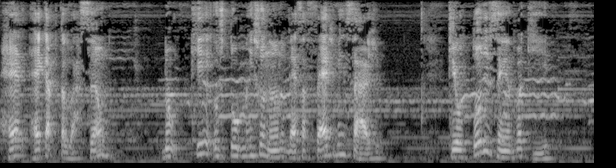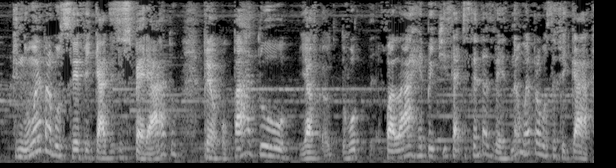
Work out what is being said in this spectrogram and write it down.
re recapitulação do que eu estou mencionando nessa série de mensagens que eu estou dizendo aqui que não é para você ficar desesperado, preocupado, já eu vou falar, repetir 700 vezes. Não é para você ficar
